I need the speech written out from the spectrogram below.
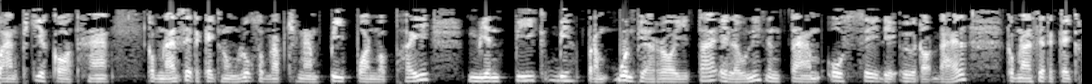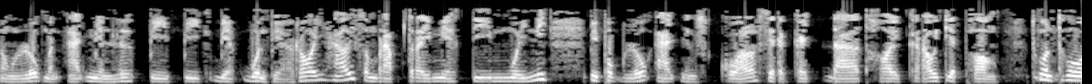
បានព្យាករណ៍ថាកំណើនសេដ្ឋកិច្ចក្នុងលោកសម្រាប់ឆ្នាំ2020មាន2.9%តែឥឡូវនេះនឹងតាម OCDE ដដែលកំណើនសេដ្ឋកិច្ចក្នុងលោកមិនអាចមានលើសពី2.4%ហើយសម្រាប់ត្រីមាសទី1នេះពិភពលោកអាចនឹងស្គាល់សេដ្ឋកិច្ចដើរថយក្រោយទៀតផង ធ្ងន់ធ្ងរ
